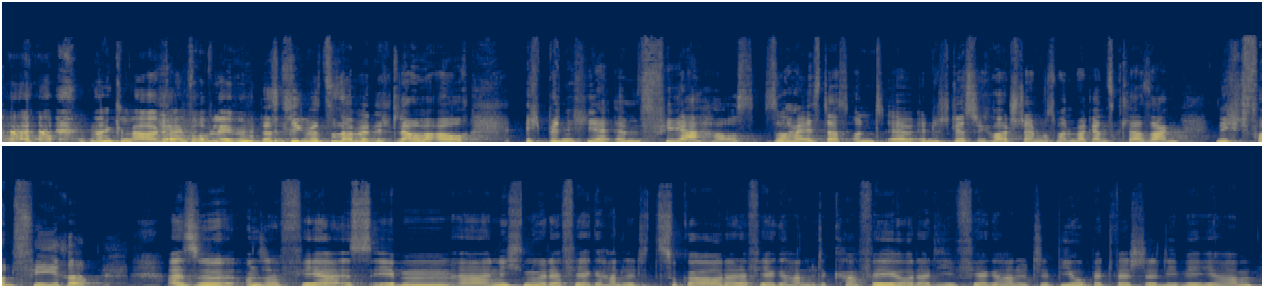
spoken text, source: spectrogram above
Na klar, kein Problem. Das kriegen wir zusammen. Ich glaube auch. Ich bin hier im Fährhaus, so heißt das. Und äh, in Schleswig-Holstein muss man immer ganz klar sagen, nicht von Fähre. Also unser Fair ist eben äh, nicht nur der fair gehandelte Zucker oder der fair gehandelte Kaffee oder die fair gehandelte Bio-Bettwäsche, die wir hier haben,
